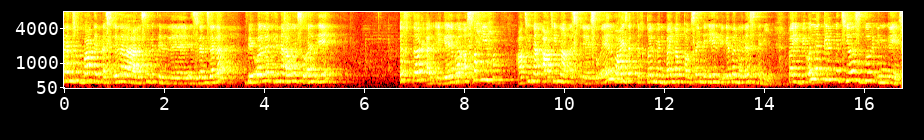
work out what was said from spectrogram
كده نشوف بعض الأسئلة على سورة الزلزلة بيقول لك هنا أول سؤال إيه؟ اختر الإجابة الصحيحة. اعطينا أعطينا سؤال وعايزك تختار من بين القوسين إيه الإجابة المناسبة ليه طيب بيقول لك كلمة يصدر الناس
